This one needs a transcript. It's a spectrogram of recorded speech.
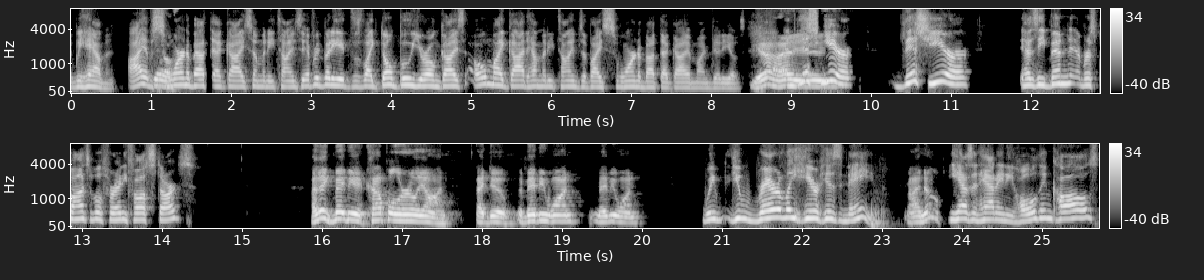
We haven't. I have yeah. sworn about that guy so many times. Everybody is like, "Don't boo your own guys." Oh my god, how many times have I sworn about that guy in my videos? Yeah, I, this year, this year, has he been responsible for any false starts? I think maybe a couple early on. I do. Maybe one. Maybe one. We you rarely hear his name. I know. He hasn't had any holding calls.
